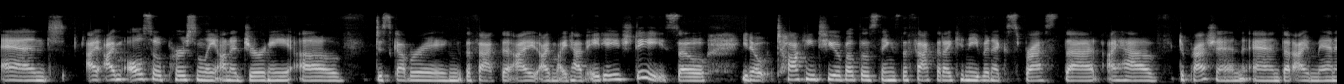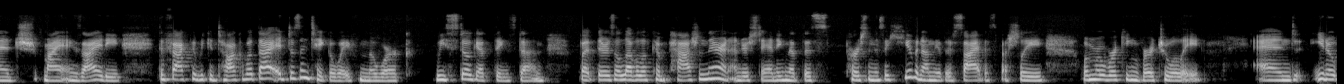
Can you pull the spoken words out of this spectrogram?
And I, I'm also personally on a journey of discovering the fact that I, I might have ADHD. So, you know, talking to you about those things, the fact that I can even express that I have depression and that I manage my anxiety, the fact that we can talk about that, it doesn't take away from the work. We still get things done, but there's a level of compassion there and understanding that this person is a human on the other side, especially when we're working virtually. And, you know,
